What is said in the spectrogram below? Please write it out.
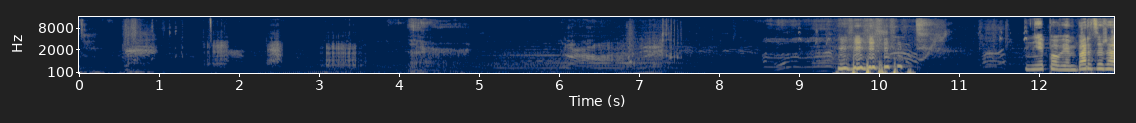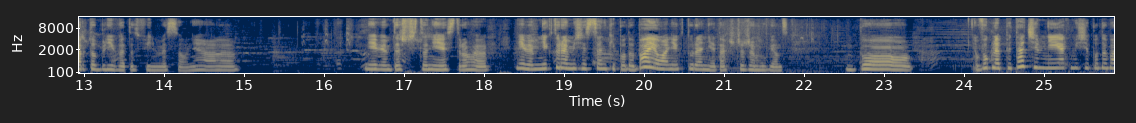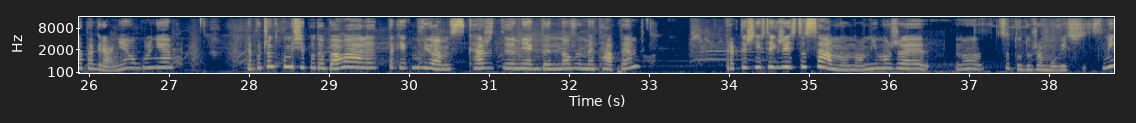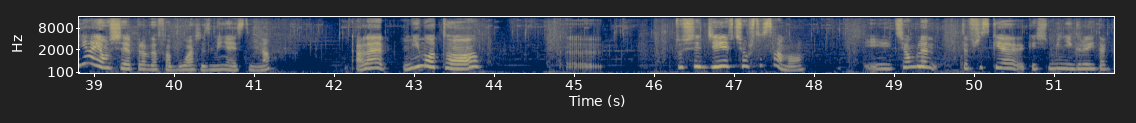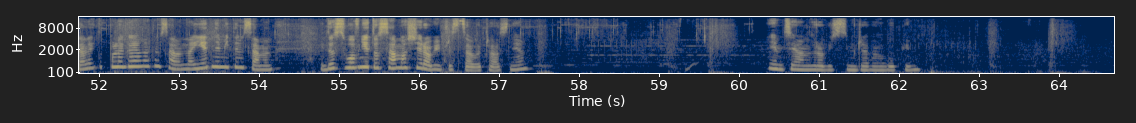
Nie powiem, bardzo żartobliwe te filmy są, nie? Ale... Nie wiem też, czy to nie jest trochę... Nie wiem, niektóre mi się scenki podobają, a niektóre nie, tak szczerze mówiąc. Bo... W ogóle pytacie mnie, jak mi się podoba ta gra, nie? Ogólnie... Na początku mi się podobała, ale tak jak mówiłam, z każdym jakby nowym etapem praktycznie w tej grze jest to samo, no. Mimo, że... No, co tu dużo mówić. Zmieniają się, prawda, fabuła się zmienia, jest inna. Ale mimo to yy, tu się dzieje wciąż to samo. I ciągle te wszystkie jakieś minigry i tak dalej to polegają na tym samym, na jednym i tym samym. I dosłownie to samo się robi przez cały czas, nie? Nie wiem, co ja mam zrobić z tym drzewem głupim.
